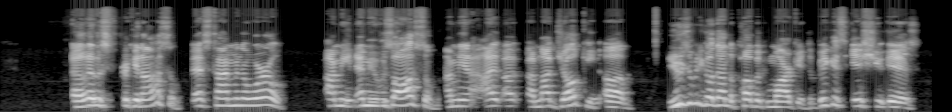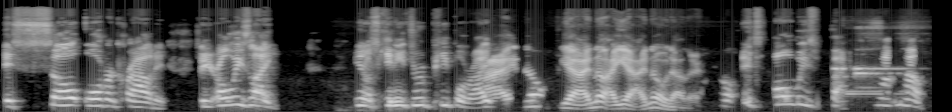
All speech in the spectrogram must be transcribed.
uh, it was freaking awesome. Best time in the world. I mean, I mean, it was awesome. I mean, I, I I'm not joking. Um, usually when you go down the public market, the biggest issue is it's so overcrowded. So you're always like, you know, skinny through people, right? I know. Yeah, I know. Yeah, I know down there. So It's always packed. Now, now,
